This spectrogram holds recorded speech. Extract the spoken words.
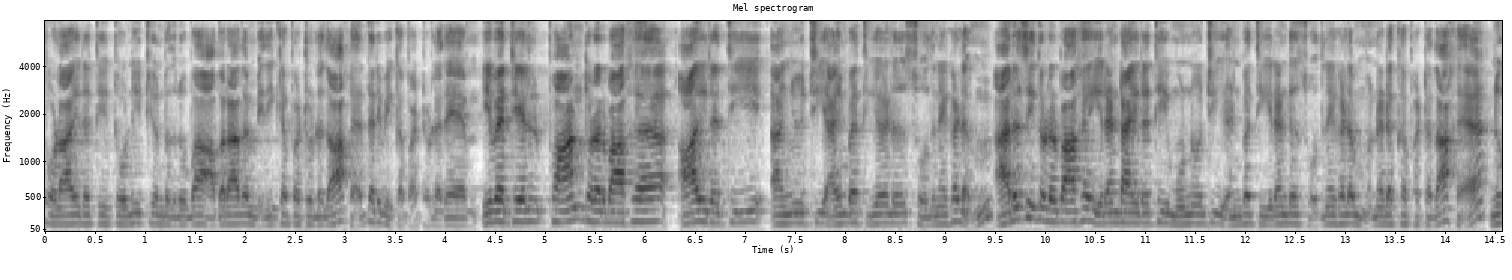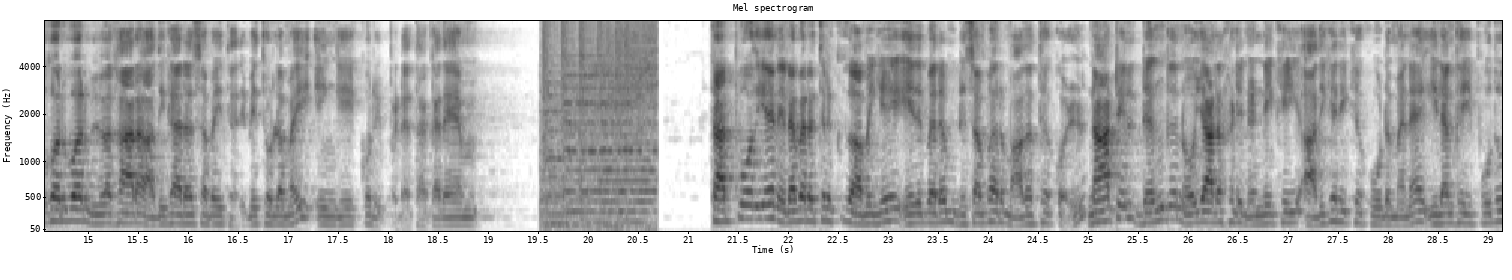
தொள்ளாயிரத்தி தொண்ணூற்றி ஒன்பது ரூபாய் அபராதம் விதிக்கப்பட்டுள்ளதாக தெரிவிக்கப்பட்டுள்ளது. இவற்றில் பான் தொடர்பாக ஆயிரத்தி அஞ்சூற்றி ஐம்பத்தி ஏழு சோதனைகளும் மேலும் அரிசி தொடர்பாக இரண்டாயிரத்தி முன்னூற்றி எண்பத்தி இரண்டு சோதனைகளும் முன்னெடுக்கப்பட்டதாக நுகர்வோர் விவகார அதிகார சபை தெரிவித்துள்ளமை இங்கே குறிப்பிடத்தக்கது. தற்போதைய நிலவரத்திற்கு அமைய எதிர்வரும் டிசம்பர் மாதத்துக்குள் நாட்டில் டெங்கு நோயாளர்களின் எண்ணிக்கை அதிகரிக்கக்கூடும் என இலங்கை பொது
